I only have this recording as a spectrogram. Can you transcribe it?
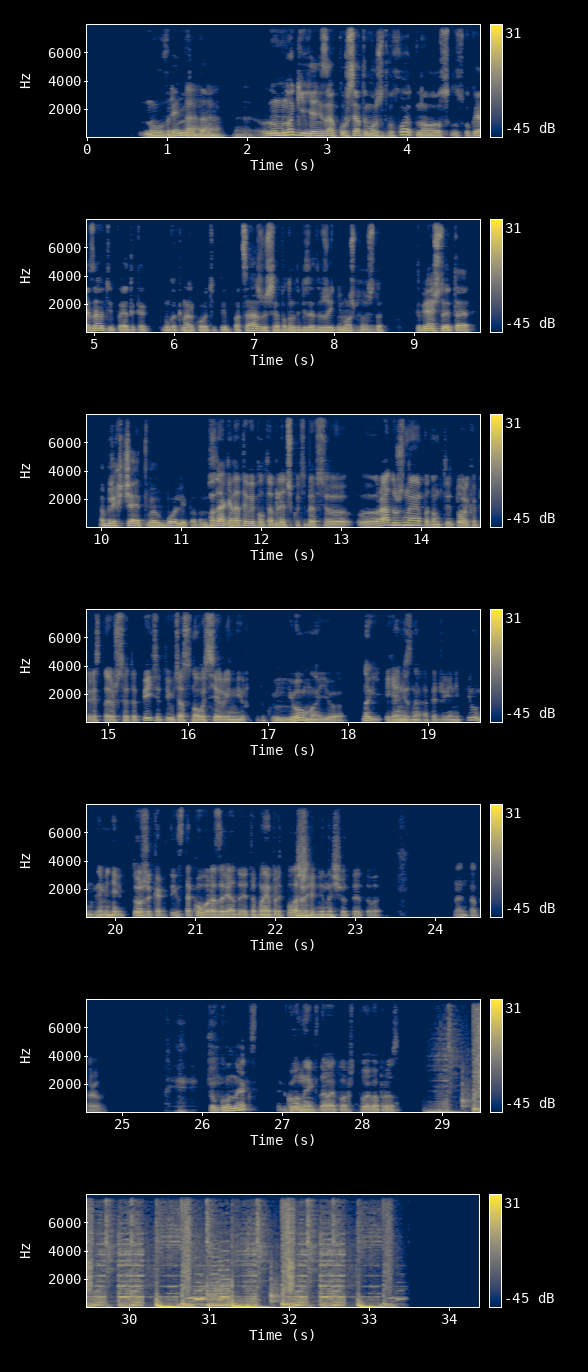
Ну, временно, да. да, да. Ну, многие, я не знаю, курсяты, может, выходят, но, ск- сколько я знаю, типа, это как, ну, как наркотик. Ты подсаживаешься, а потом ты без этого жить не можешь, потому Мгм. что ты понимаешь, что это облегчает твою боль и потом... Ну да, всё. когда ты выпил таблеточку, у тебя все радужное, потом ты только перестаешь все это пить, и ты, у тебя снова серый мир. Ты такой, ё-моё. Ну, я не знаю, опять же, я не пил, для меня это тоже как-то из такого разряда. Это мое предположение насчет этого. Надо попробовать. Что, go next? Go next, давай, Порш, твой вопрос.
